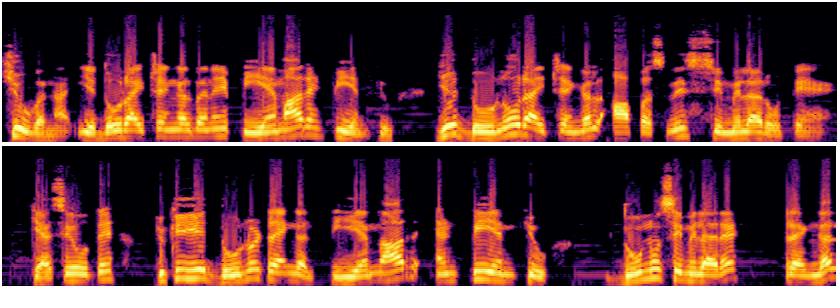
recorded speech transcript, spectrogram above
क्यू बनाए। ये दो राइट ट्रैंगल बने P M R and P M Q ये दोनों राइट ट्रैंगल आपस में सिमिलर होते हैं। कैसे होते हैं? क्योंकि ये दोनों triangle R and P M Q दोनों सिमिलर है ट्रायंगल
